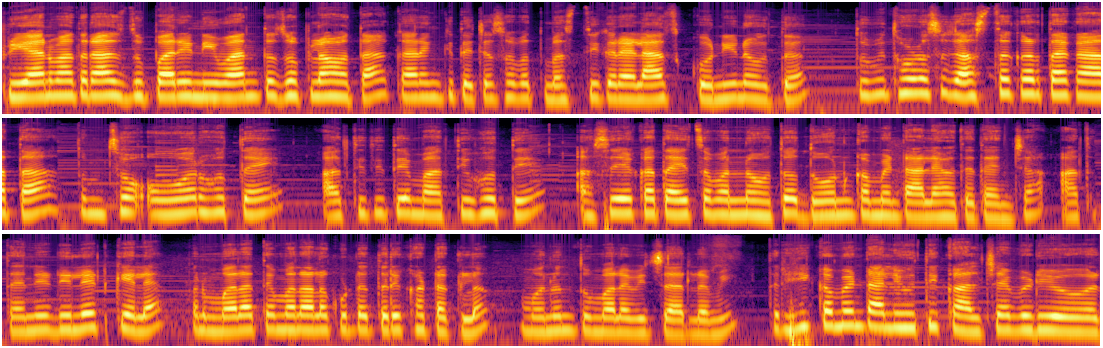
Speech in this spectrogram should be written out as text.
प्रियान मात्र आज दुपारी निवांत झोपला होता कारण की त्याच्यासोबत मस्ती करायला आज कोणी नव्हतं. तुम्ही थोडंसं जास्त करता का आता? तुमचं ओव्हर होतंय. अति तिथे माती होते. असं एका ताईचं म्हणणं होतं. दोन कमेंट आल्या होत्या त्यांच्या. आता त्यांनी डिलीट केल्या पण मला ते मनाला कुठंतरी खटकलं म्हणून तुम्हाला विचारलं मी. तर ही कमेंट आली होती कालच्या व्हिडिओवर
